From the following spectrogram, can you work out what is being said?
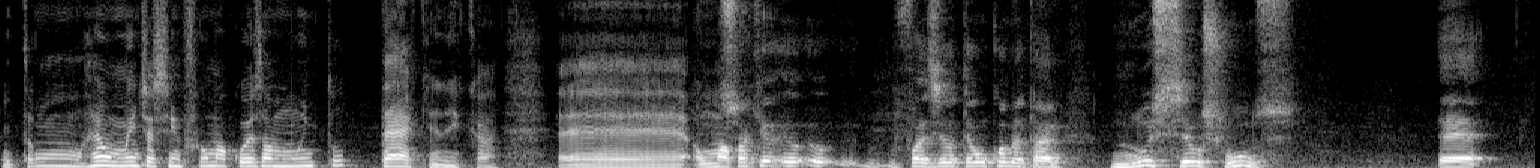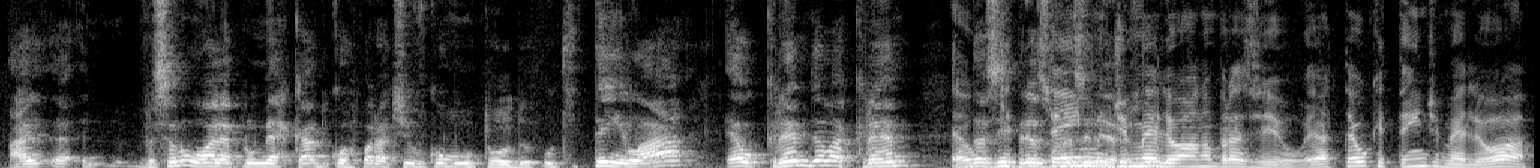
Então, realmente, assim, foi uma coisa muito técnica. É uma... Só que eu, eu fazia até um comentário. Nos seus fundos, é, você não olha para o mercado corporativo como um todo. O que tem lá é o creme de la creme é das empresas brasileiras. É o que tem de né? melhor no Brasil. É até o que tem de melhor,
